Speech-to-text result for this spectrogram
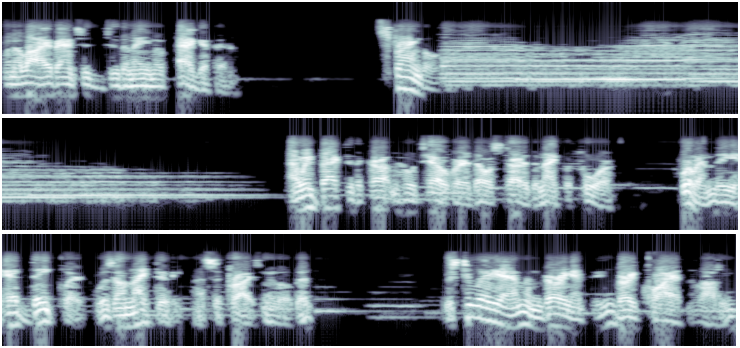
When alive, answered to the name of Agatha. Strangled. I went back to the Carlton Hotel where it all started the night before. Quillen, the head day clerk, was on night duty. That surprised me a little bit. It was 2 a.m. and very empty, very quiet in the lobby.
